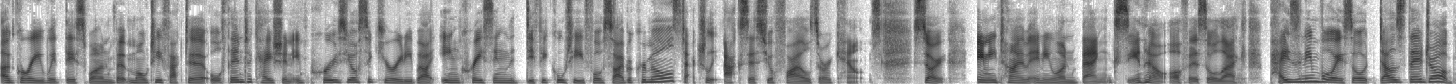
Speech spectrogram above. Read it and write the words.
agree with this one, but multi factor authentication improves your security by increasing the difficulty for cybercriminals to actually access your files or accounts. So, anytime anyone banks in our office or like pays an invoice or does their job,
